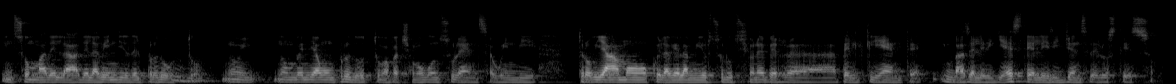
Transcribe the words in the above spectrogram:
insomma, della, della, vendita del prodotto. Mm. Noi non vendiamo un prodotto ma facciamo consulenza, quindi troviamo quella che è la miglior soluzione per, per il cliente in base alle richieste e alle esigenze dello stesso.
